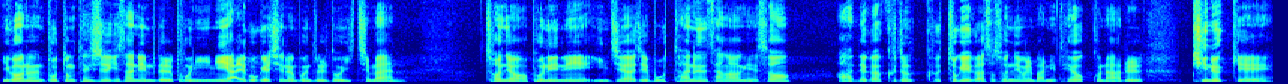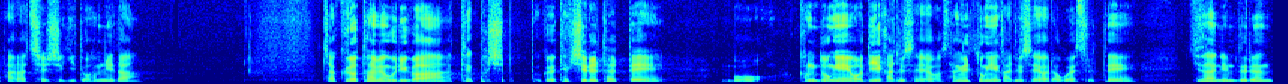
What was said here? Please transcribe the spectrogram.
이거는 보통 택시 기사님들 본인이 알고 계시는 분들도 있지만 전혀 본인이 인지하지 못하는 상황에서 아 내가 그, 그쪽에 가서 손님을 많이 태웠구나를 뒤늦게 알아채시기도 합니다. 자 그렇다면 우리가 택시, 그 택시를 탈 때 뭐 강동에 어디에 가주세요, 상일동에 가주세요라고 했을 때 기사님들은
